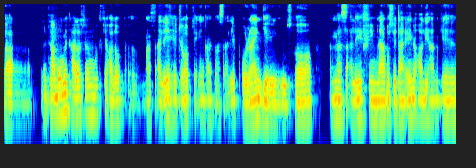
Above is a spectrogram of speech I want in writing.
و تمام تلاشمون بود که حالا مسئله هجاب که اینقدر مسئله پررنگ این روزها مسئله فیلم نباشه. در این حالی هم که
